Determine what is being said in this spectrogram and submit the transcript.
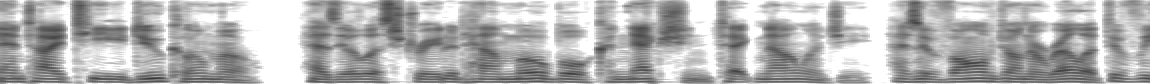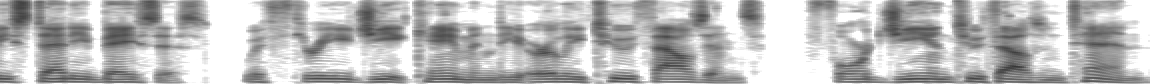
NTT Docomo has illustrated how mobile connection technology has evolved on a relatively steady basis, with 3G came in the early 2000s, 4G in 2010,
